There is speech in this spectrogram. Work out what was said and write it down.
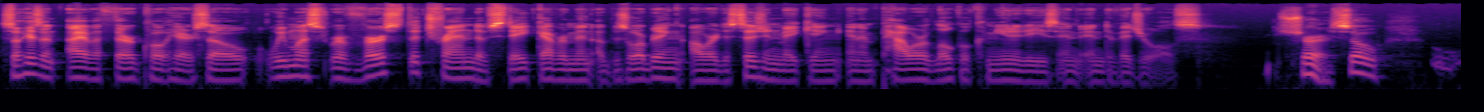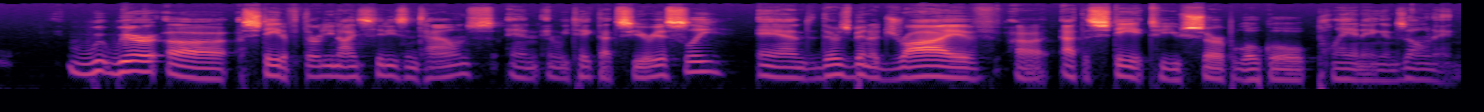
so here's an I have a third quote here. So we must reverse the trend of state government absorbing our decision making and empower local communities and individuals. Sure. So we- we're uh, a state of 39 cities and towns, and, and we take that seriously. And there's been a drive uh, at the state to usurp local planning and zoning.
